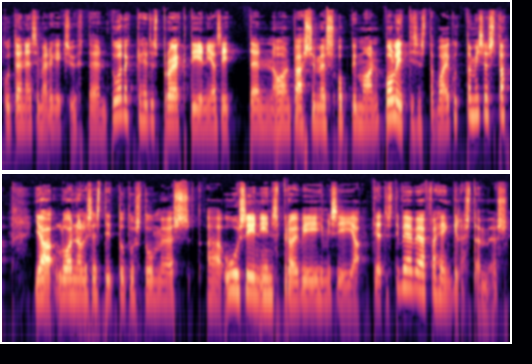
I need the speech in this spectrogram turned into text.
kuten esimerkiksi yhteen tuotekehitysprojektiin, ja sitten olen päässyt myös oppimaan poliittisesta vaikuttamisesta, ja luonnollisesti tutustuu myös äh, uusiin inspiroiviin ihmisiin, ja tietysti WWF-henkilöstöön myös.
